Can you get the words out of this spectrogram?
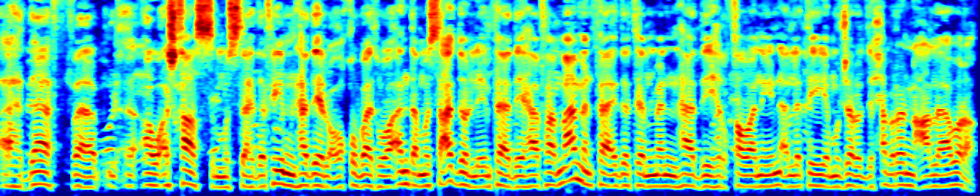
أهداف أو أشخاص مستهدفين من هذه العقوبات وأنت مستعد لإنفاذها فما من فائدة من هذه القوانين التي هي مجرد حبر على ورق.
